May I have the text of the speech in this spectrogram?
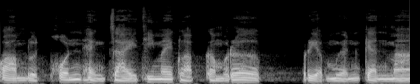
ความหลุดพ้นแห่งใจที่ไม่กลับกำเริบ เปรียบเหมือนแก่นไม้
